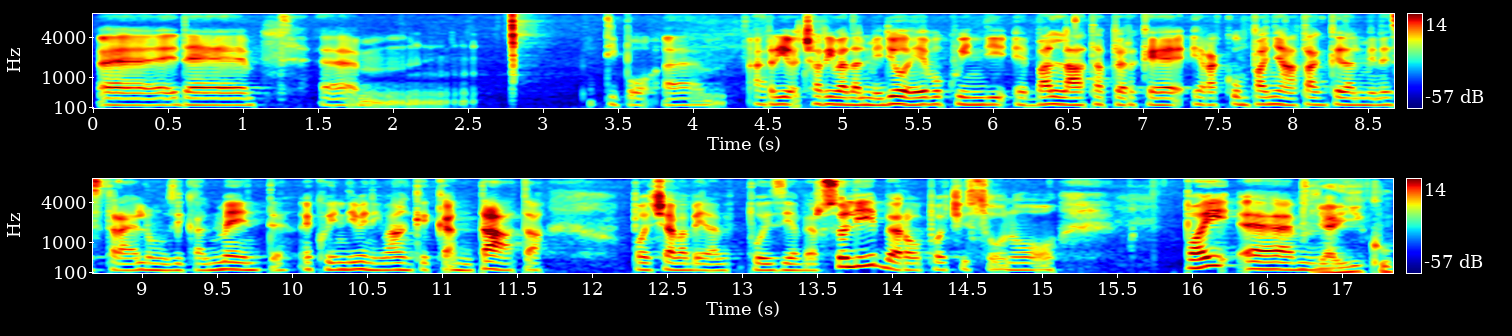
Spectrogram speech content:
eh, ed è ehm, tipo ehm, arri- ci arriva dal Medioevo, quindi è ballata perché era accompagnata anche dal menestrello musicalmente e quindi veniva anche cantata. Poi c'è vabbè, la poesia verso libero, poi ci sono poi ehm, Gli haiku.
